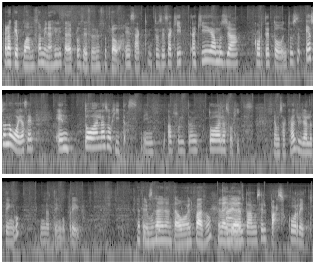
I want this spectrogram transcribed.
para que podamos también agilizar el proceso de nuestro trabajo. Exacto, entonces aquí, aquí digamos ya corte todo, entonces eso lo voy a hacer en todas las hojitas, en absolutamente todas las hojitas. Digamos acá yo ya lo tengo, la tengo previo. Ya tenemos adelantado el paso. La idea Adelantamos el paso, correcto.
